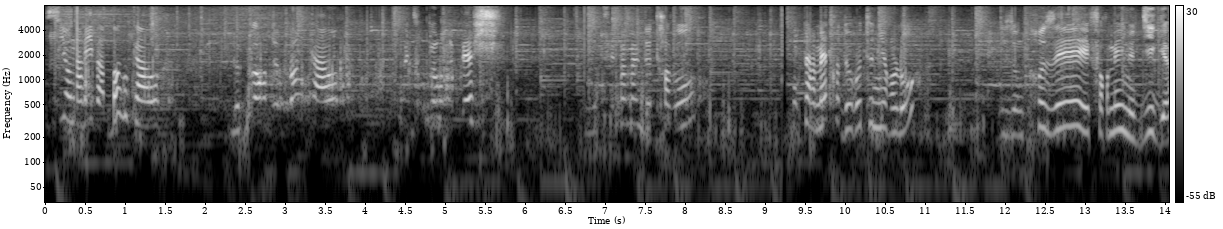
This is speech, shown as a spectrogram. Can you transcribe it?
Ici, on arrive à Bancao, le port de Bancao, petit port de pêche. Ont fait pas mal de travaux pour permettre de retenir l'eau. Ils ont creusé et formé une digue.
